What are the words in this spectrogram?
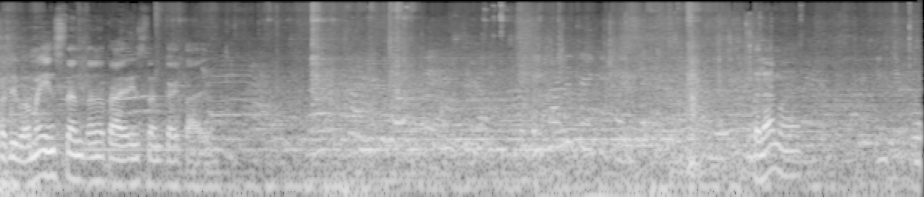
O oh, diba, may instant ano tayo, instant card tayo. Salamat. Thank you po.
